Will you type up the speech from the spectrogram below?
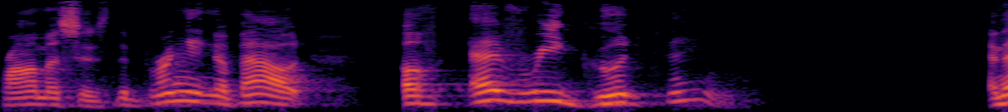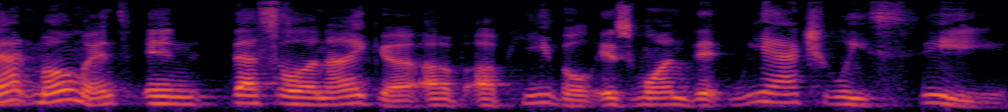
promises, the bringing about of every good thing. And that moment in Thessalonica of upheaval is one that we actually see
